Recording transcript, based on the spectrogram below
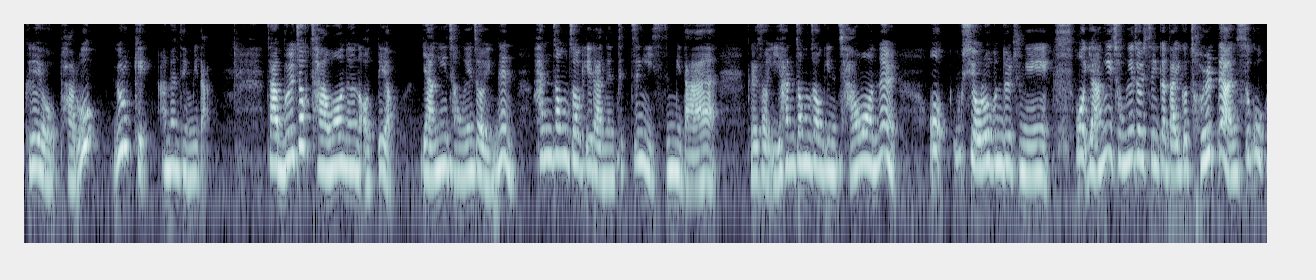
그래요. 바로 이렇게 하면 됩니다. 자, 물적 자원은 어때요? 양이 정해져 있는 한정적이라는 특징이 있습니다. 그래서 이 한정적인 자원을 어, 혹시 여러분들 중에 어, 양이 정해져 있으니까 나 이거 절대 안 쓰고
